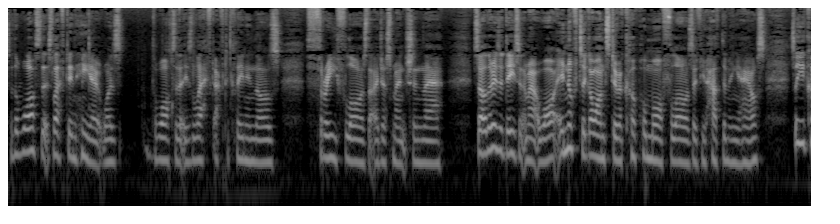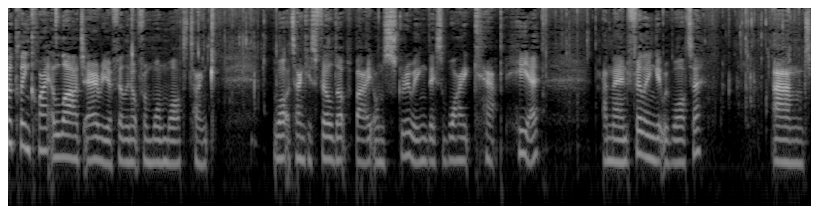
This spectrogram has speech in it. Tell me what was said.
So the water that's left in here was the water that is left after cleaning those three floors that I just mentioned there. So there is a decent amount of water, enough to go on to do a couple more floors if you had them in your house. So you could clean quite a large area filling up from one water tank. The water tank is filled up by unscrewing this white cap here and then filling it with water and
